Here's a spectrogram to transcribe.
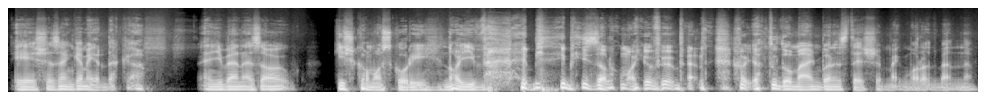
és ez engem érdekel. Ennyiben ez a kiskamaszkori naív bizalom a jövőben, hogy a tudományban ez teljesen megmarad bennem.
